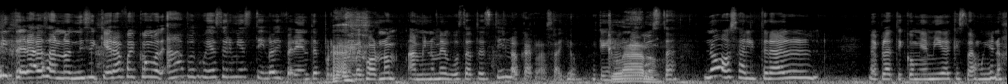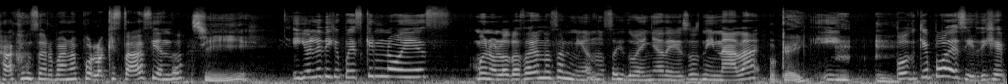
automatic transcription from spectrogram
Literal, o sea, no, ni siquiera fue como de, ah, pues voy a hacer mi estilo diferente porque a lo mejor no, a mí no me gusta tu estilo, Carlos, o sea, yo, que no me gusta. No, o sea, literal, me platicó mi amiga que estaba muy enojada con su hermana por lo que estaba haciendo. Sí. Y yo le dije, pues es que no es bueno, los bazares no son míos, no soy dueña de esos ni nada. Ok. Y, pues, ¿qué puedo decir? Dije,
